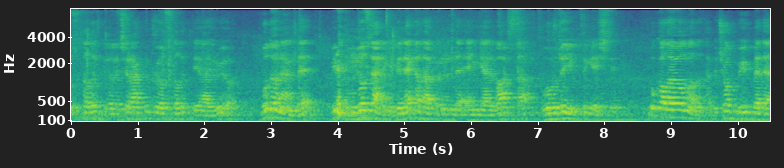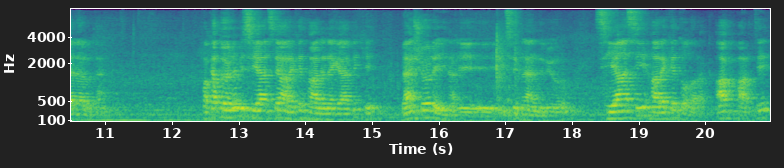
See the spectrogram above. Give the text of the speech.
ustalık, e, çıraklık ve ustalık diye ayırıyor. Bu dönemde bir buldozer gibi ne kadar önünde engel varsa vurdu, yıktı, geçti. Bu kolay olmadı tabii. Çok büyük bedeller ödendi. Fakat öyle bir siyasi hareket haline geldi ki ben şöyle e, isimlendiriyorum. Siyasi hareket olarak AK Parti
